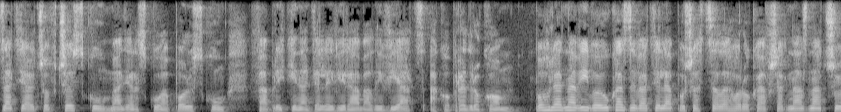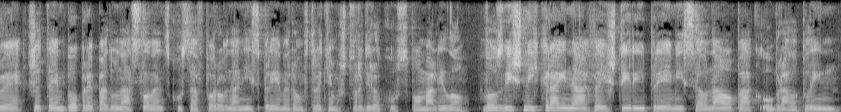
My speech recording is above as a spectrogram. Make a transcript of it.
zatiaľ čo v Česku, Maďarsku a Poľsku fabriky nadalej vyrábali viac ako pred rokom. Pohľad na vývoj ukazovateľa počas celého roka však naznačuje, že tempo prepadu na Slovensku sa v porovnaní s priemerom v 3. štvrť roku spomalilo. Vo zvyšných krajinách V4 priemysel naopak ubral plyn.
